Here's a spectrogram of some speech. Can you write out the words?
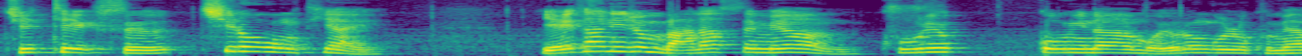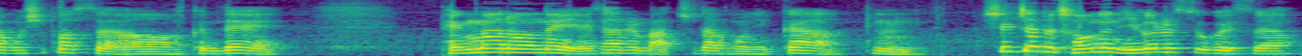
GTX 750 Ti. 예산이 좀 많았으면 960이나 뭐 이런 걸로 구매하고 싶었어요. 근데 100만 원의 예산을 맞추다 보니까 음, 실제로 저는 이거를 쓰고 있어요.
